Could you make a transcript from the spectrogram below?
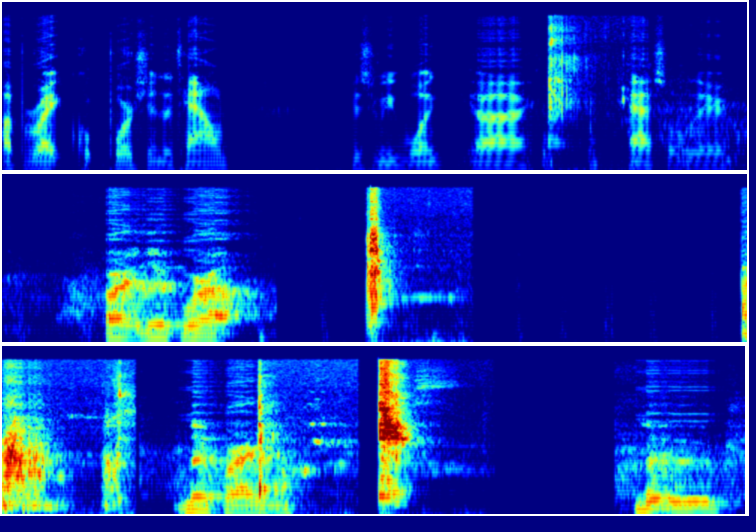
upper right portion of the town, there's gonna be one uh, asshole there. Alright, Luke, we're up. Luke, where are you now? Luke!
